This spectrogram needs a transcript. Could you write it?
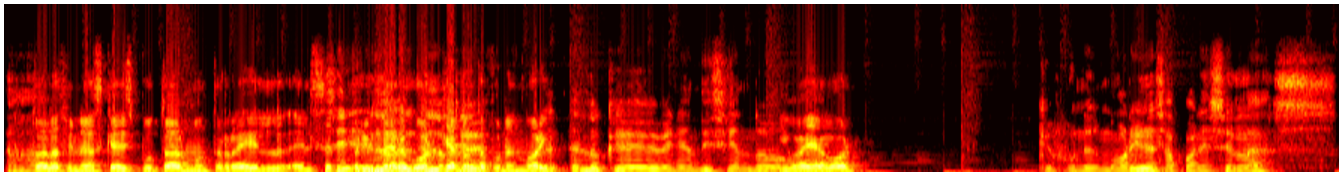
En todas las finales que ha disputado el Monterrey, él, es el primer gol que, anota Funes Mori. Es lo que venían diciendo. Y vaya gol. Que Funes Mori desaparece en las,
